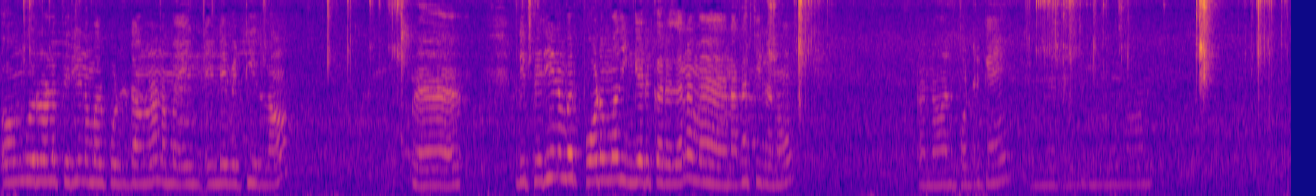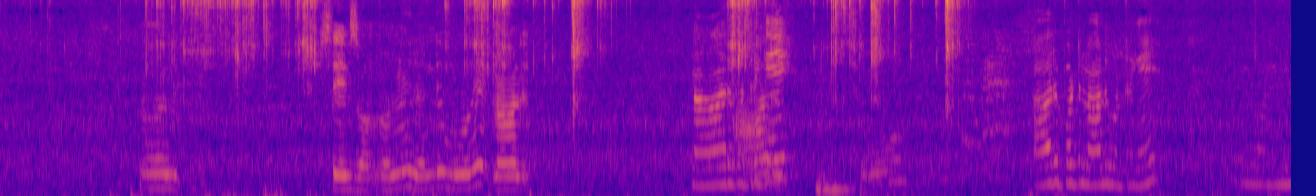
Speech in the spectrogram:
அவங்க ஒரு பெரிய நம்பர் போட்டுட்டாங்கன்னா நம்ம என்- என்னை வெட்டிடலாம். இப்படி பெரிய நம்பர் போடும்போது இங்கே இருக்கிறத நம்ம நகர்த்திடணும். நான் நாலு போட்டிருக்கேன். ஒன்று ரெண்டு மூணு நாலு. நாலு. சேவ் ஜோன் ஒன்று ரெண்டு மூணு நாலு. நான் ஆறு போட்டிருக்கேன். ஆறு போட்டு நாலு போட்டிருக்கேன் ஒன்று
